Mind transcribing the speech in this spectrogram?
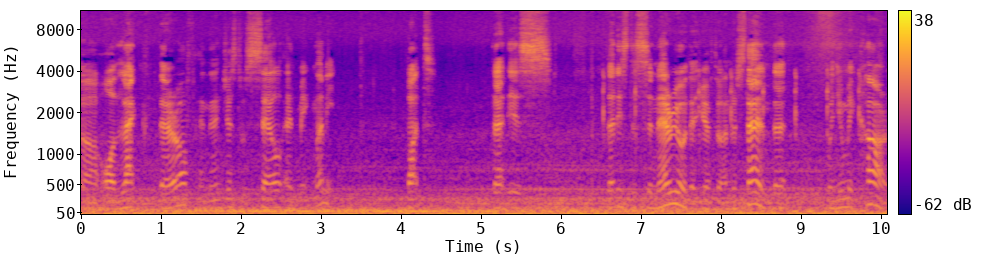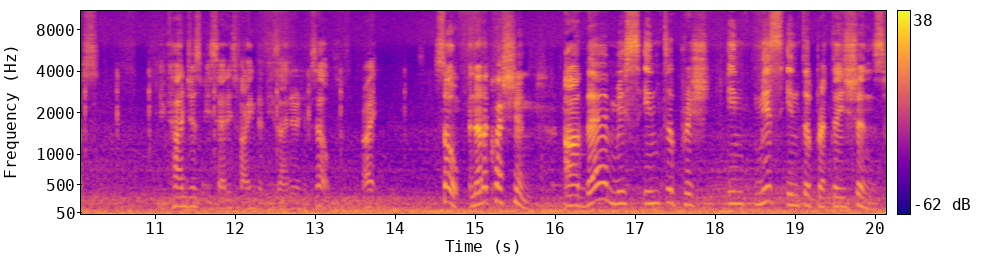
uh, or lack thereof and then just to sell and make money but that is that is the scenario that you have to understand that when you make cars you can't just be satisfying the designer himself right so another question are there misinterpre misinterpretations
